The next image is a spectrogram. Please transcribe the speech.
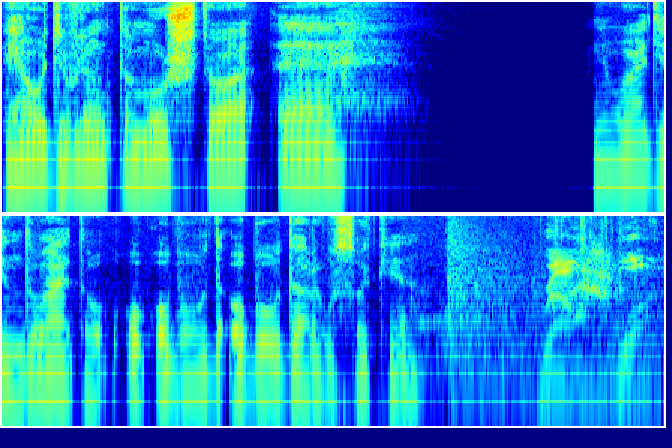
Я удивлен тому, что э, у него 1-2, это об- оба, оба удара высокие. Round one.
